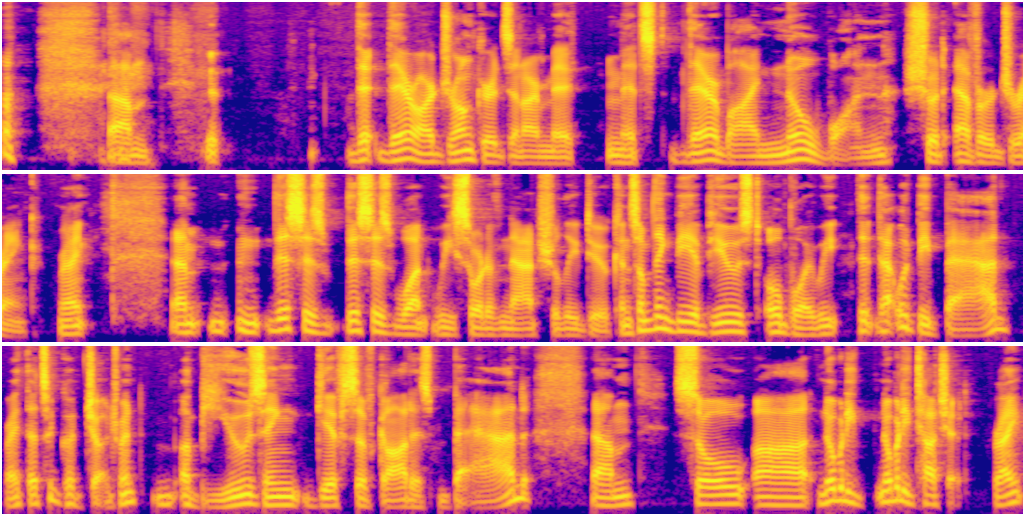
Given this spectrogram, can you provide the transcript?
um, th- there are drunkards in our mi- midst. Thereby, no one should ever drink. Right, and and this is this is what we sort of naturally do. Can something be abused? Oh boy, we th- that would be bad. Right, that's a good judgment. Abusing gifts of God is bad. Um, so uh, nobody nobody touch it. Right,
